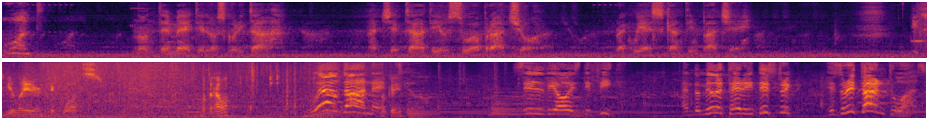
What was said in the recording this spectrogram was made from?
want. Non temete l'oscurità. Accettate il suo abbraccio. Requiescant in pace. See you later, dickwats. What the hell? Well done, Ezio. Okay. Silvio is defeated, and the military district is returned to us.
